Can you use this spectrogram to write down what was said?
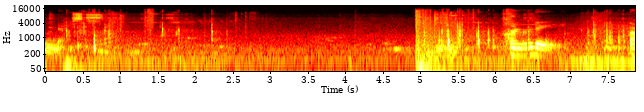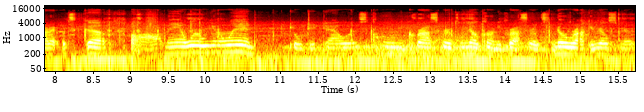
Nice. Hundred eight. Alright, let's go. Aw man, where are we gonna win? Tilted Towers, Coney Crossroads, no Coney Crossroads, no Rocky Reels, no.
